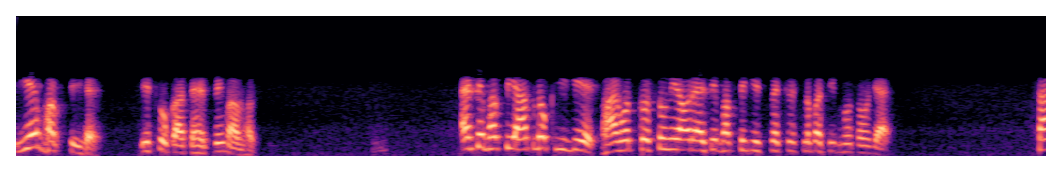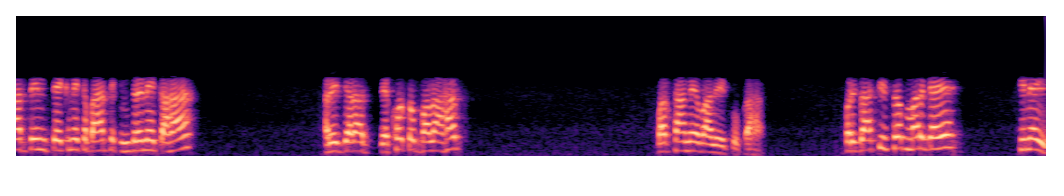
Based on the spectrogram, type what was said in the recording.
ये भक्ति है। इसको कहते हैं प्रेमा भक्ति। ऐसे भक्ति आप लोग कीजिए भागवत को सुनिए और ऐसी भक्ति की इसमें कृष्ण वसीभूत हो जाए। सात दिन देखने के बाद इंद्र ने कहा अरे जरा देखो तो बलाहट बरसाने वाले को कहा प्रजाति सब मर गए कि नहीं?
